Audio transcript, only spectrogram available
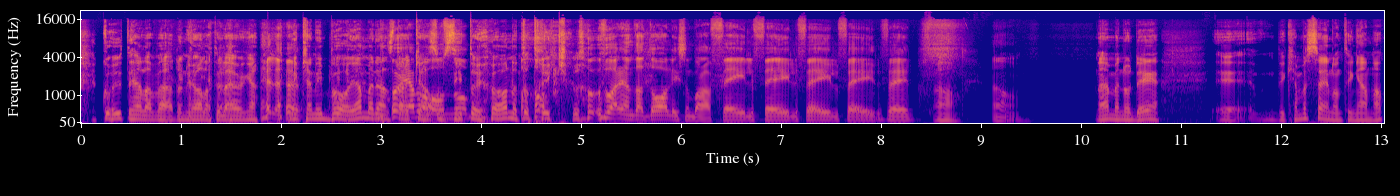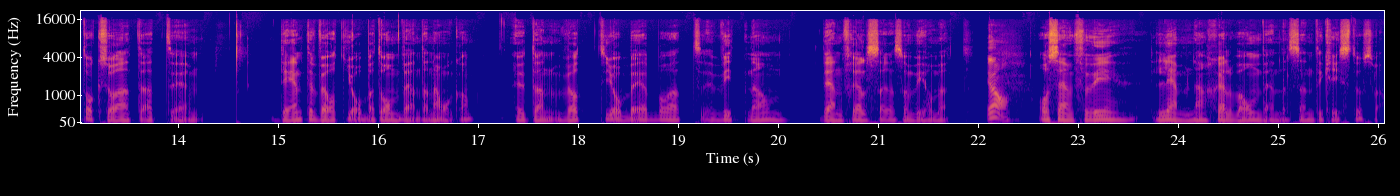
gå ut i hela världen och göra alla till lärjungar. Men kan ni börja med den stackaren som sitter i hörnet och trycker? Varenda dag liksom bara fail, fail, fail, fail, fail. Ja. Ja. Nej men och det, eh, det kan väl säga någonting annat också att, att eh, det är inte vårt jobb att omvända någon. Utan vårt jobb är bara att vittna om den frälsare som vi har mött. ja, Och sen får vi lämna själva omvändelsen till Kristus. Va?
